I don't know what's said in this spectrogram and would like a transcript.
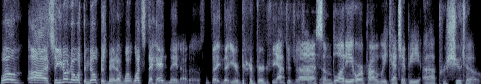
well, uh, so you don't know what the milk is made of. What what's the head made out of that, that you're bird feeding yeah. to Justin? Uh. Some bloody or probably ketchupy uh, prosciutto.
